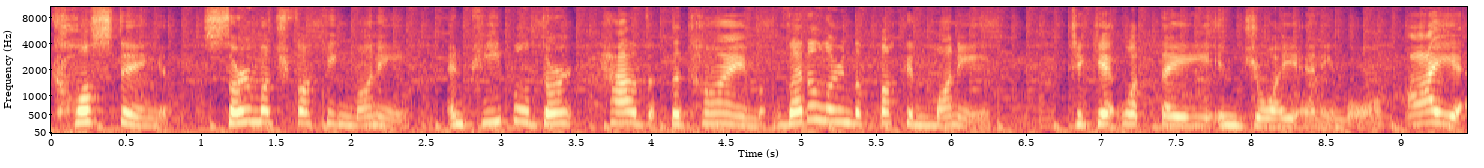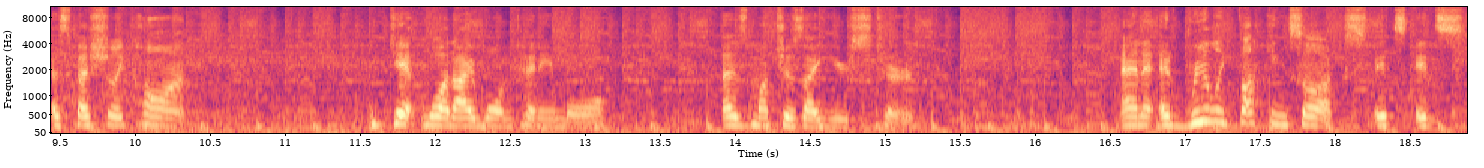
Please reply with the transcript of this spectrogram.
costing so much fucking money and people don't have the time, let alone the fucking money, to get what they enjoy anymore. I especially can't get what I want anymore as much as I used to. And it, really fucking sucks. It's, it's,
